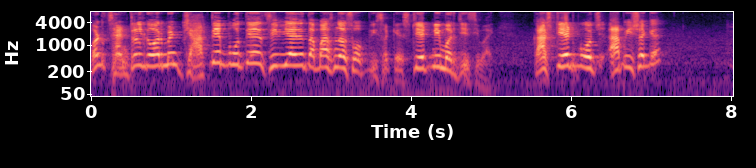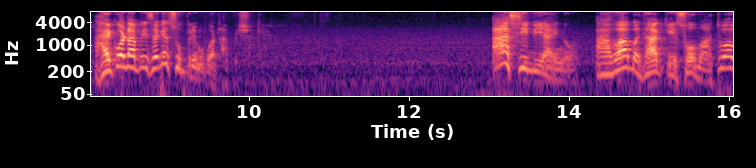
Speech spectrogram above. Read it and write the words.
પણ સેન્ટ્રલ ગવર્મેન્ટ જાતે પોતે સીબીઆઈને તપાસ ન સોંપી શકે, સ્ટેટની મરજી સિવાય. કાં સ્ટેટ પહોંચ આપી શકે, હાઈકોર્ટ આપી શકે, સુપ્રીમ કોર્ટ આપી શકે. આ સીબીઆઈનો આવા બધા કેસોમાં અથવા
